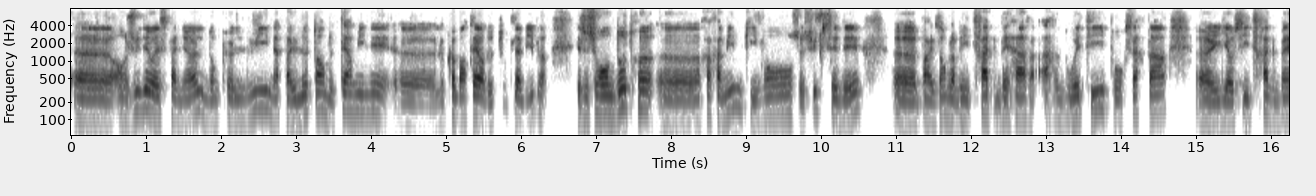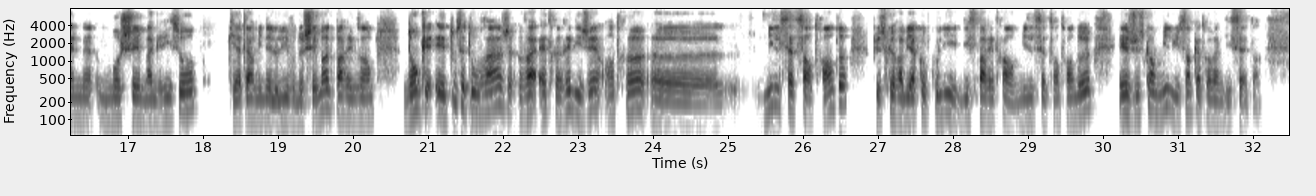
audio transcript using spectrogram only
euh, en judéo-espagnol. Donc lui n'a pas eu le temps de terminer euh, le commentaire de toute la Bible. Et ce seront d'autres euh, qui vont se succéder. Euh, par exemple, Yitzhak Behar Argueti pour certains. il y a aussi Yitzhak Ben Moshe Magrizo qui a terminé le livre de Shemot, par exemple. Donc, et tout cet ouvrage va être rédigé entre 1730, puisque Rabbi Yaakov Kouli disparaîtra en 1732, et jusqu'en 1897.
